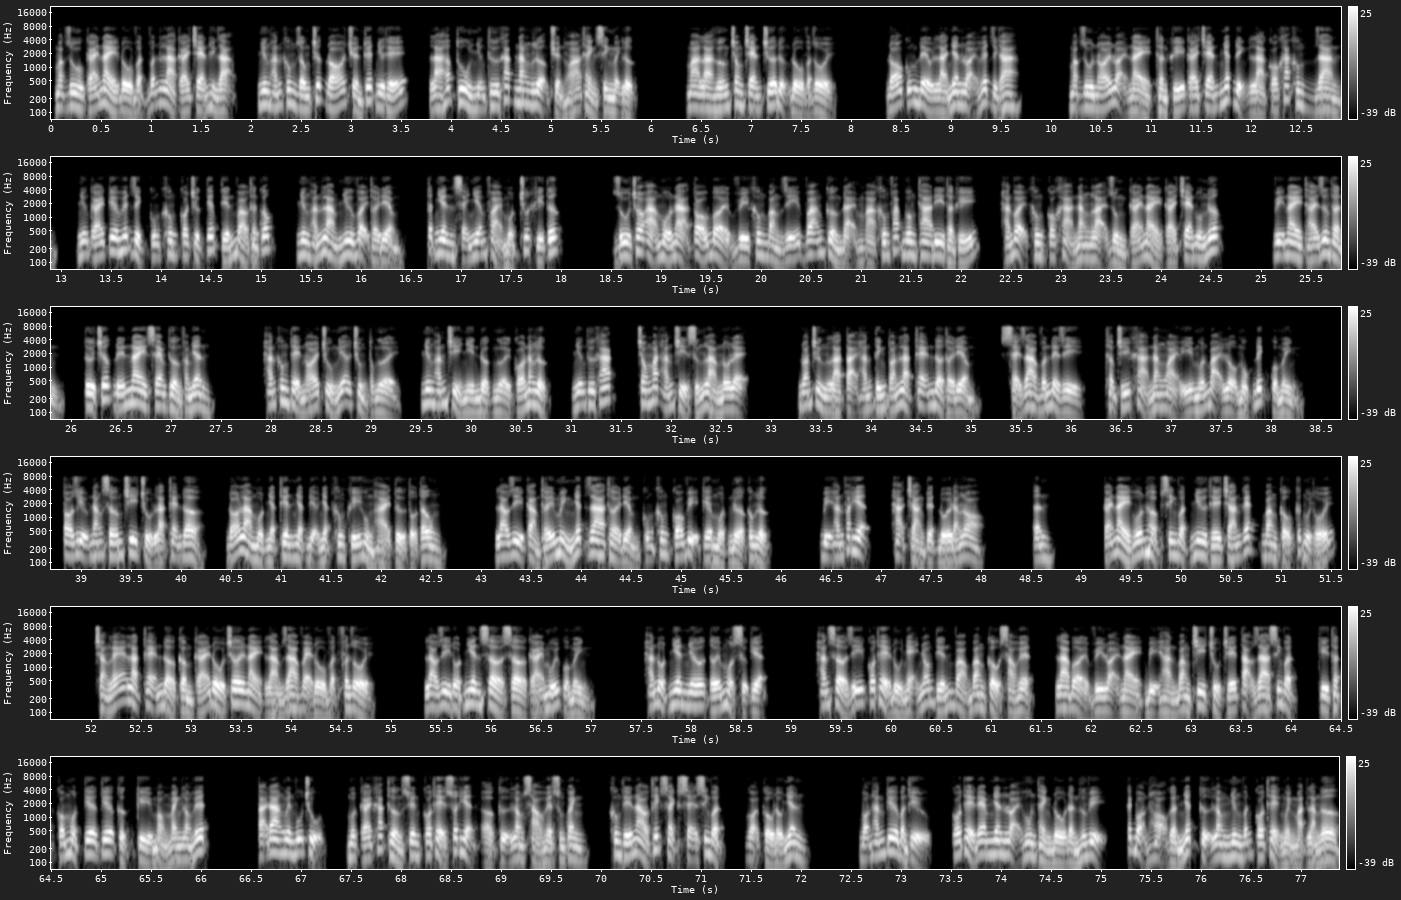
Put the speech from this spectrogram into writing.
mặc dù cái này đồ vật vẫn là cái chén hình dạng, nhưng hắn không giống trước đó truyền thuyết như thế, là hấp thu những thứ khác năng lượng chuyển hóa thành sinh mệnh lực, mà là hướng trong chén chứa đựng đồ vật rồi. Đó cũng đều là nhân loại huyết dịch a. Mặc dù nói loại này thần khí cái chén nhất định là có khác không gian, những cái kia huyết dịch cũng không có trực tiếp tiến vào thân cốc, nhưng hắn làm như vậy thời điểm, tất nhiên sẽ nhiễm phải một chút khí tức. Dù cho ả mộ nạ tỏ bởi vì không bằng dĩ vãng cường đại mà không pháp bông tha đi thần khí, hắn vậy không có khả năng lại dùng cái này cái chén uống nước. Vị này thái dương thần, từ trước đến nay xem thường phạm nhân hắn không thể nói chủ nghĩa chủng tộc người, nhưng hắn chỉ nhìn được người có năng lực, những thứ khác, trong mắt hắn chỉ xứng làm nô lệ. Đoán chừng là tại hắn tính toán lạt thẹn đờ thời điểm, xảy ra vấn đề gì, thậm chí khả năng ngoại ý muốn bại lộ mục đích của mình. Tỏ dịu năng sớm chi chủ lạt thẹn đờ đó là một nhật thiên nhật địa nhật không khí hùng hải từ tổ tông. Lao dị cảm thấy mình nhất ra thời điểm cũng không có vị kia một nửa công lực. Bị hắn phát hiện, hạ tràng tuyệt đối đáng lo. Ân, cái này hỗn hợp sinh vật như thế chán ghét băng cầu cất mùi thối. Chẳng lẽ lạt thẹn đờ cầm cái đồ chơi này làm ra vẻ đồ vật phân rồi? Lão dị đột nhiên sờ sờ cái mũi của mình hắn đột nhiên nhớ tới một sự kiện. Hắn sở dĩ có thể đủ nhẹ nhõm tiến vào băng cầu sao huyệt là bởi vì loại này bị hàn băng chi chủ chế tạo ra sinh vật, kỳ thật có một tia tia cực kỳ mỏng manh long huyết. Tại đa nguyên vũ trụ, một cái khác thường xuyên có thể xuất hiện ở cự long xào huyệt xung quanh, không thế nào thích sạch sẽ sinh vật, gọi cầu đầu nhân. Bọn hắn kia bẩn thỉu, có thể đem nhân loại hun thành đồ đần hương vị, cách bọn họ gần nhất cự long nhưng vẫn có thể ngoảnh mặt làm ngơ.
